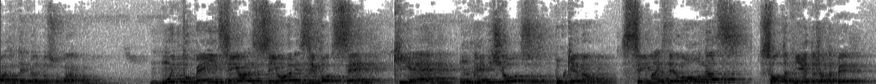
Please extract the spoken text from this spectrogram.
quase um tempinho no meu sovaco. Muito bem, senhoras e senhores, e você que é um religioso, por que não? Sem mais delongas, solta a vinheta, JP.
